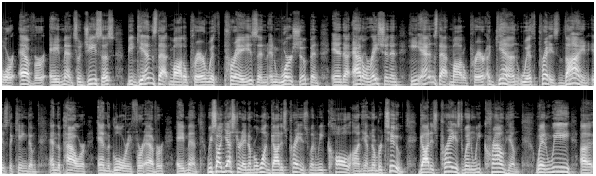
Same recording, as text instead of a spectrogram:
forever. Amen. So Jesus begins that model prayer with praise and, and worship and, and uh, adoration, and he ends that model prayer again with praise. Thine is the kingdom and the power and the glory forever. Amen. We saw yesterday, number one, God is praised when we call on him. Number two, God is praised when we crown him. When we uh,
